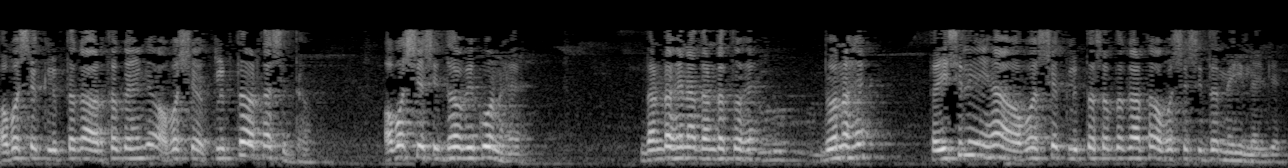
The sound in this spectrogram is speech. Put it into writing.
अवश्य क्लिप्त का अर्थ कहेंगे, अवश्य क्लिप्त अर्थात सिद्ध। अवश्य सिद्ध अभी कौन है? दंड है ना दंड तो है? दोनों है। तो इसलिए यहाँ अवश्य क्लिप्त शब्द का अर्थ अवश्य सिद्ध नहीं लेंगे।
